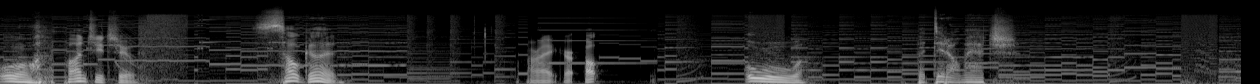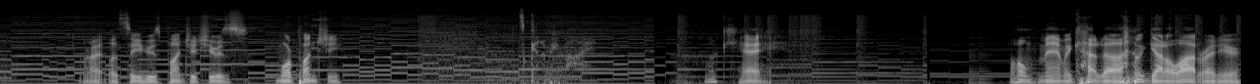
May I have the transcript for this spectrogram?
Ooh, Punchichu. So good. Alright, girl. Oh. Ooh. The Ditto match. Alright, let's see whose Punchy is more punchy. It's gonna be mine. Okay. Oh man, we got uh we got a lot right here.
